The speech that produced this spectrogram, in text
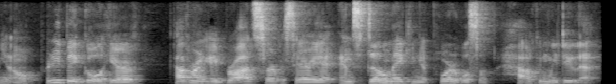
you know, a pretty big goal here of covering a broad surface area and still making it portable. So how can we do that?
